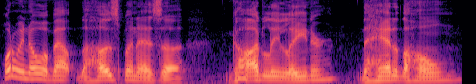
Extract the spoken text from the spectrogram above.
What do we know about the husband as a godly leader, the head of the home?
